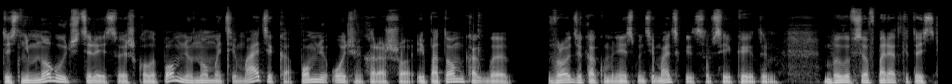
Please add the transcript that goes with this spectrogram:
то есть немного учителей своей школы помню, но математика помню очень хорошо. И потом как бы вроде как у меня есть математика и со всей этим было все в порядке. То есть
